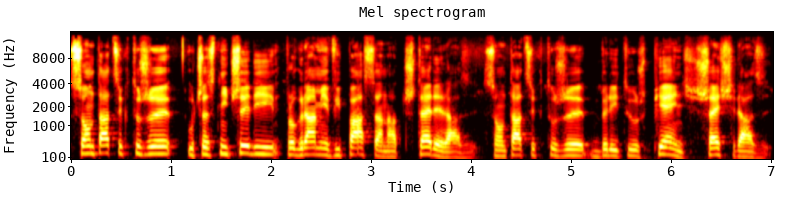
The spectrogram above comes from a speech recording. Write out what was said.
Są tacy, którzy uczestniczyli w programie Vipassana cztery razy. Są tacy, którzy byli tu już pięć, sześć razy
